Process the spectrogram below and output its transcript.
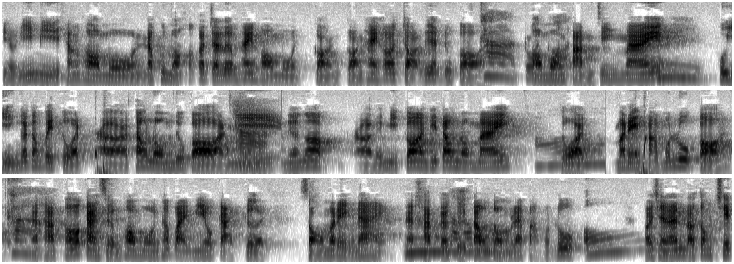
เดี๋ยวนี้มีทั้งฮอร์โมน แล้วคุณหมอเขาก็จะเริ่มให้ฮอร์โมนก่อนก่อนให้เขาก็เจาะเลือดดูก่อนค่ะตรวจฮอร์โมนก่ต่ำจริงไหมอืมผู้หญิงก็ต้องไปตรวจเอ่อเต้านมดูก่อนค่ะมีเนื้องอกเอ่อหรือมีก้อนที่เต้านมไหมอ๋อ ตรวจมะเร็งปากมดลูกก่อนค่ะนะครับเพราะว่าการเสริมฮอร์โมนเข้าไปมีโอกาสเกิด 2 มะเร็งได้นะครับอืมก็คือเหรอคะเต้านคุณมหมอและปากมดลูกโอ้เพราะฉะนั้นเราต้องเช็ค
